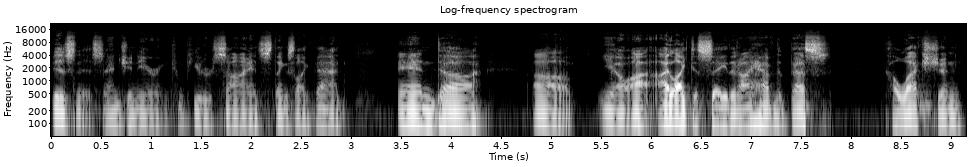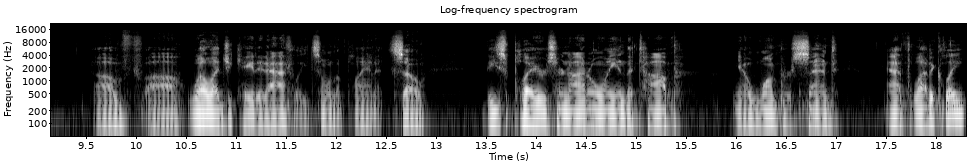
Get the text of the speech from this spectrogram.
business, engineering, computer science, things like that. And, uh, uh, you know, I, I, like to say that I have the best collection of uh, well educated athletes on the planet. So these players are not only in the top, you know, 1% athletically,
